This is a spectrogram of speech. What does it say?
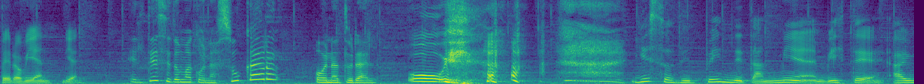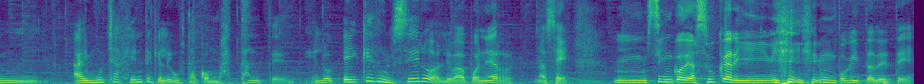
Pero bien, bien. ¿El té se toma con azúcar o natural? Uy. y eso depende también, ¿viste? Hay hay mucha gente que le gusta con bastante. El que es dulcero le va a poner, no sé, 5 de azúcar y, un poquito de té.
